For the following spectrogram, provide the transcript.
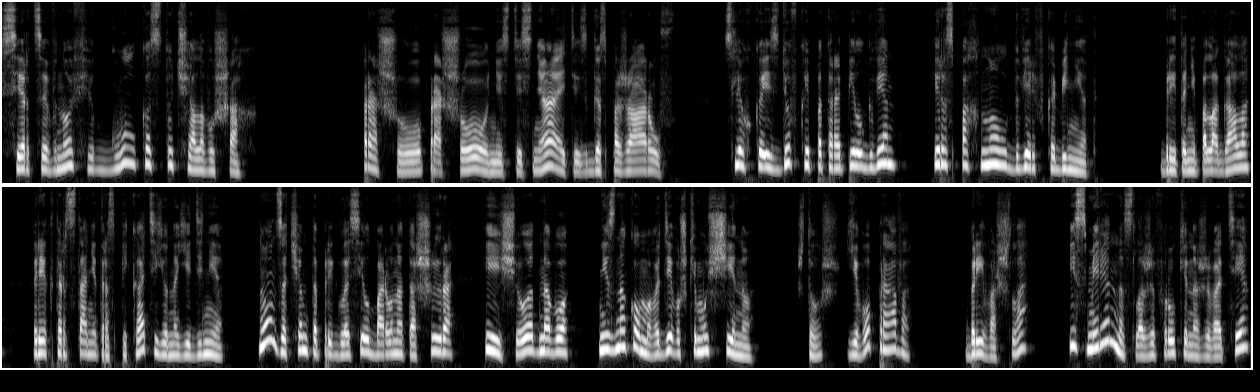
Сердце вновь гулко стучало в ушах. «Прошу, прошу, не стесняйтесь, госпожа Аруф!» С легкой издевкой поторопил Гвен и распахнул дверь в кабинет. Брита не полагала, ректор станет распекать ее наедине, но он зачем-то пригласил барона Ташира и еще одного, незнакомого девушке-мужчину. Что ж, его право. Бри вошла и, смиренно сложив руки на животе,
